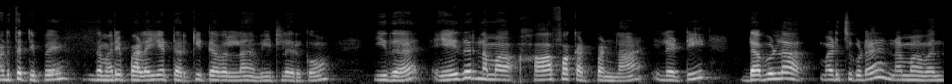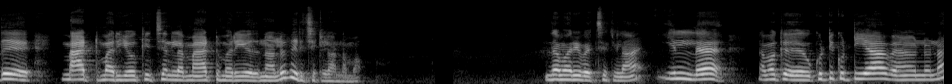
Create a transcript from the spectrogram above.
அடுத்த டிப்பு இந்த மாதிரி பழைய டர்க்கி டவல்லாம் வீட்டில் இருக்கும். இதை எதர் நம்ம ஹாஃபாக கட் பண்ணலாம் இல்லாட்டி டபுளாக மடித்து கூட நம்ம வந்து மேட் மாதிரியோ கிச்சனில் மேட் மாதிரியோ எதுனாலும் விரிச்சுக்கலாம் நம்ம. இந்த மாதிரி வச்சுக்கலாம். இல்லை நமக்கு குட்டி குட்டியாக வேணும்னா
